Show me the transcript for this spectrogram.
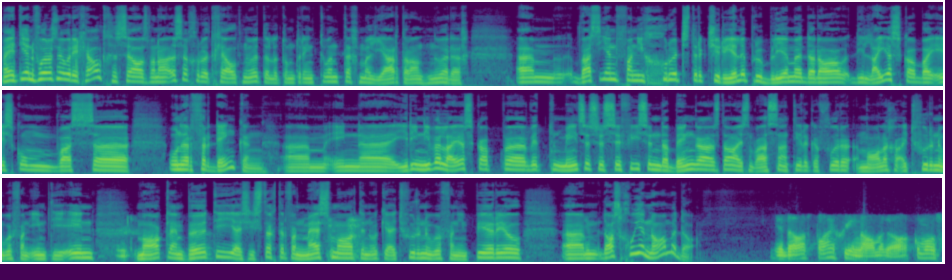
Maar teen voor ons nou oor die geld gesels want daar is 'n groot geldnood, hulle het omtrent 20 miljard rand nodig. Ehm um, was een van die groot strukturele probleme dat daar die leierskap by Eskom was uh onder verdenking. Ehm um, en uh hierdie nuwe leierskap uh, weet mense so Sifiso Ndabenga as daar is was natuurlik 'n voormalige uitvoerende hoof van MTN, Mark Lamberti, hy's die stigter van Massmart en ook die uitvoerende hoof van Imperial. Ehm um, daar's goeie name daar. Ja, daar's baie goeie name daar. Kom ons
